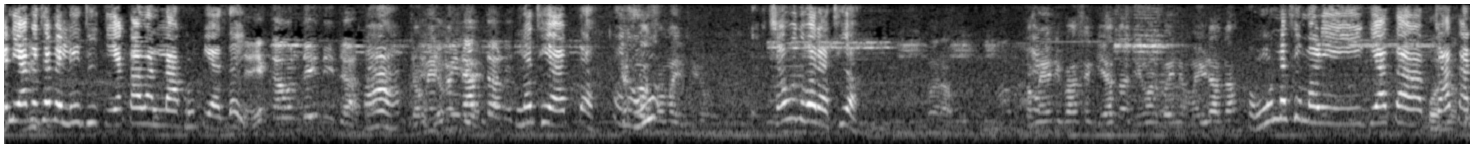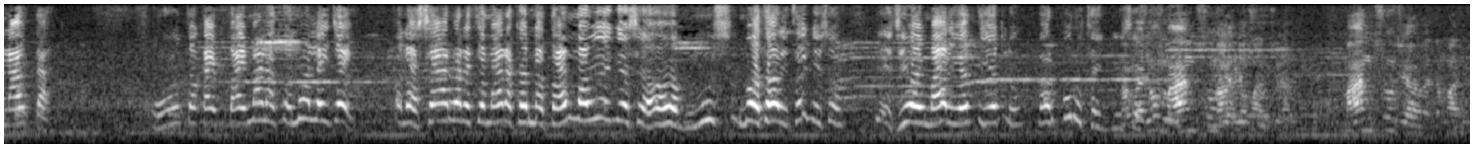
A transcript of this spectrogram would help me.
એની આગળ છે મેં લીધી હતી એકાવન લાખ રૂપિયા દઈ. એકાવન દઈ દીધા હા. જમીન જમીન નથી. આપતા નથી? નથી આપતા. હું સમય થયો? ચૌદ વર્ષ થયા. તમે એની પાસે ગયા હતા જીવણભાઈને મળ્યા હતા હું નથી મળી. ગયા હતા જાતા ના આવતા. હું તો કઈ બાઈ માણસ તો ન લઈ જાય અને ચાર વર્ષથી મારા ઘરના ધામમાં આવી ગયા છે. હવે હું નોધારી થઈ ગઈ છું. એ જીવાય મારી હતી એટલું. મારું પૂરું થઈ ગયું છે. માંગ શું છે માંગ શું છે હવે તમારી?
